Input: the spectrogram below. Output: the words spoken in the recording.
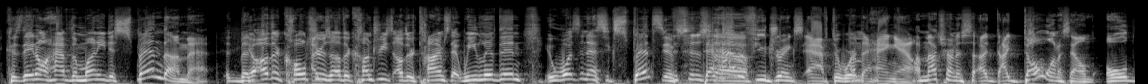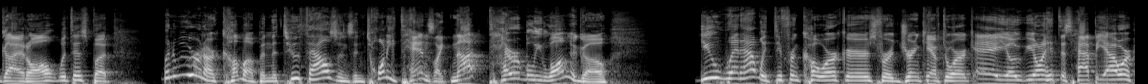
because they don't have the money to spend on that. You know, other cultures, other countries, other times that we lived in, it wasn't as expensive is, to have uh, a few drinks afterward to hang out. I'm not trying to. I, I don't want to sound old guy at all with this, but when we were in our come up in the 2000s and 2010s, like not terribly long ago, you went out with different coworkers for a drink after work. Hey, yo, you want to hit this happy hour?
